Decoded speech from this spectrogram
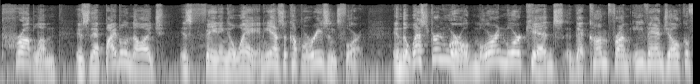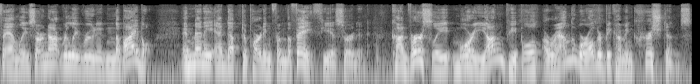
problem is that Bible knowledge is fading away. And he has a couple reasons for it. In the Western world, more and more kids that come from evangelical families are not really rooted in the Bible, and many end up departing from the faith, he asserted. Conversely, more young people around the world are becoming Christians.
